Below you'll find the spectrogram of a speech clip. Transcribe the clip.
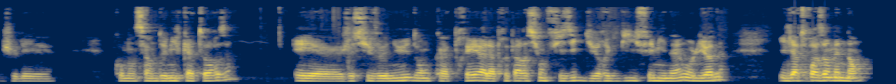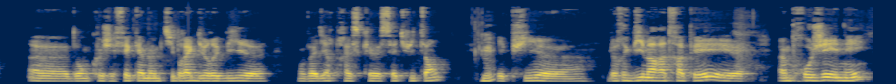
je l'ai commencé en 2014 et je suis venu donc après à la préparation physique du rugby féminin au Lyon il y a trois ans maintenant. donc j'ai fait quand même un petit break du rugby, on va dire presque 7-8 ans. Et puis euh, le rugby m'a rattrapé et euh, un projet est né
